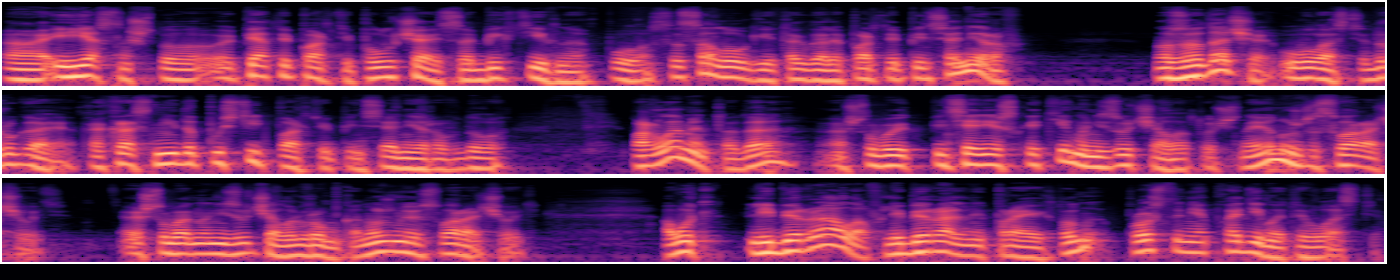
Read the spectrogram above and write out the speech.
э, и ясно, что пятой партии получается объективно по социологии и так далее, партия пенсионеров, но задача у власти другая, как раз не допустить партию пенсионеров до парламента, да, чтобы пенсионерская тема не звучала точно, ее нужно сворачивать, чтобы она не звучала громко, нужно ее сворачивать. А вот либералов, либеральный проект, он просто необходим этой власти.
